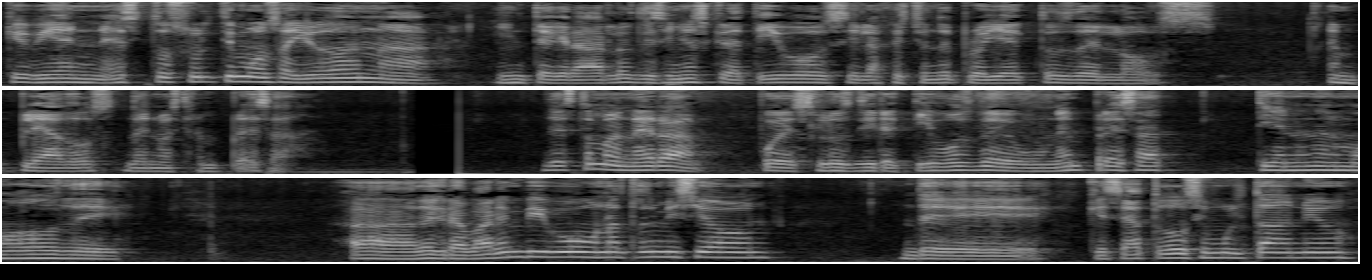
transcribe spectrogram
Que bien, estos últimos ayudan a integrar los diseños creativos y la gestión de proyectos de los empleados de nuestra empresa. De esta manera, pues los directivos de una empresa tienen el modo de, ah, de grabar en vivo una transmisión, de que sea todo simultáneo,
